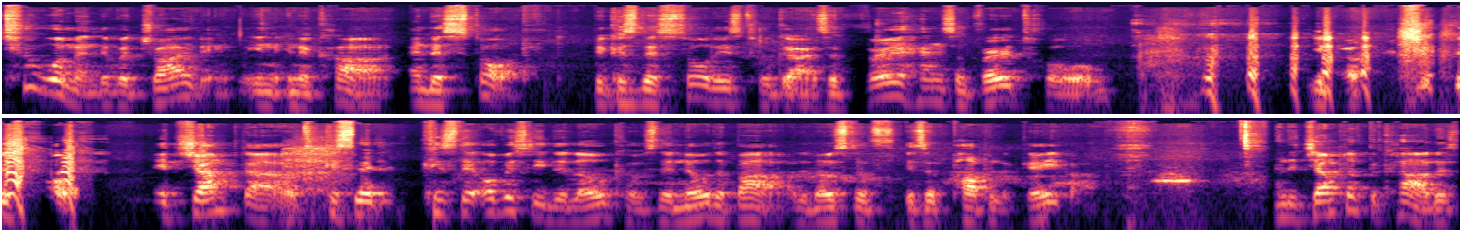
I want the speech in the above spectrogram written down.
two women they were driving in, in a car, and they stopped because they saw these two guys, very handsome, very tall. You know, they, they jumped out because they because they're obviously the locals. They know the bar. They know it's a popular gay bar and they jumped off the car. They,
